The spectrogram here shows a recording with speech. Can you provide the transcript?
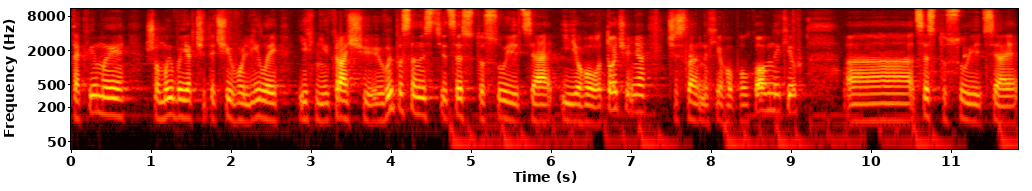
такими, що ми би, як читачі, воліли їхньої кращої виписаності. Це стосується і його оточення, численних його полковників. Е, Це стосується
